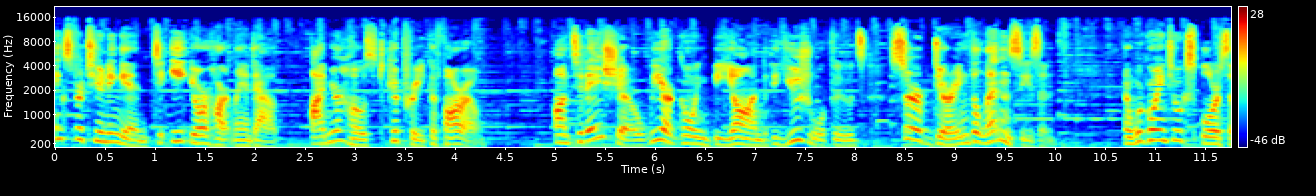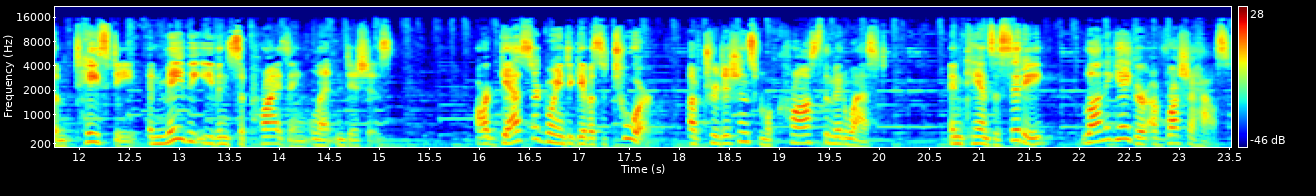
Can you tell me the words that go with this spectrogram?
Thanks for tuning in to Eat Your Heartland Out. I'm your host, Capri Cafaro. On today's show, we are going beyond the usual foods served during the Lenten season. And we're going to explore some tasty and maybe even surprising Lenten dishes. Our guests are going to give us a tour of traditions from across the Midwest. In Kansas City, Lana Yeager of Russia House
